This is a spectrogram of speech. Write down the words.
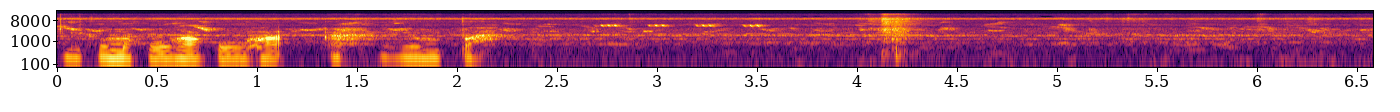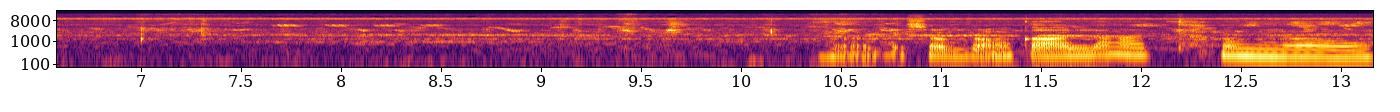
Hindi ko makuha-kuha. Ah, ayun pa. Grabe, sobrang kalat. Oh no.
